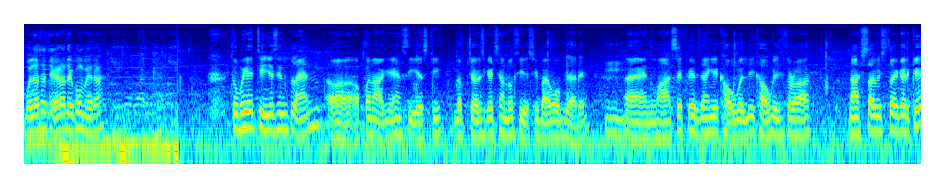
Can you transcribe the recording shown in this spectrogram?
बोला सा चेहरा देखो मेरा। तो भैया चेंजेस इन प्लान अपन आ गए हैं सी एस टी मतलब चर्च गेट से हम लोग C S T by walk जा रहे हैं। एंड हम्म। वहाँ से फिर जाएँगे खाओ गली खाओ गली थोड़ा नाश्ता विस्ता करके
